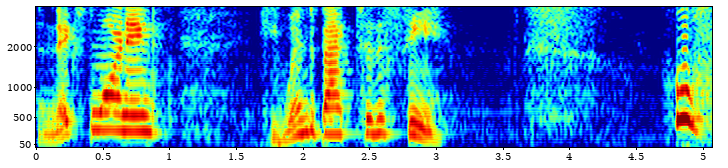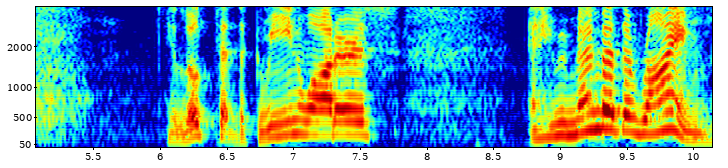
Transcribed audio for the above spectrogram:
the next morning, he went back to the sea. Whew. He looked at the green waters and he remembered the rhyme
